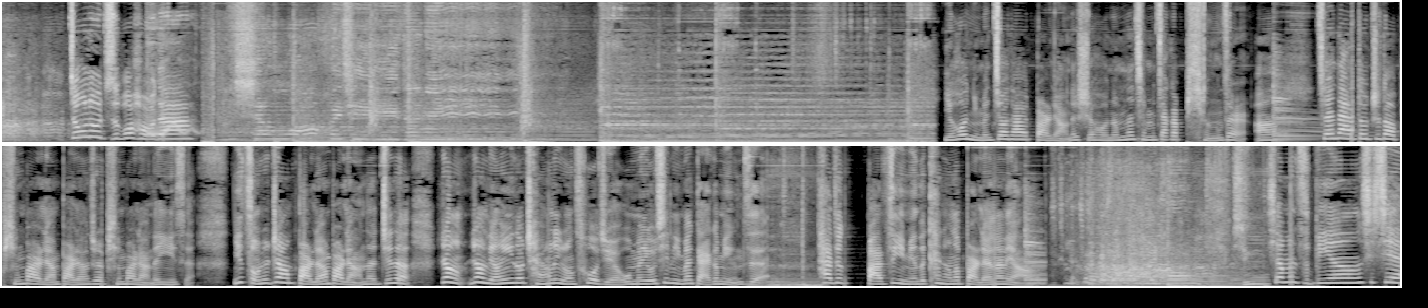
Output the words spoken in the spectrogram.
周六直播好不的。我想我会记以后你们叫他板梁的时候，能不能前面加个平字儿啊？虽然大家都知道平板梁，板梁就是平板梁的意思，你总是这样板梁板梁的，真的让让梁一都产生了一种错觉。我们游戏里面改个名字，他就把自己名字看成了板梁梁梁。天空星谢谢我们子冰，谢谢。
